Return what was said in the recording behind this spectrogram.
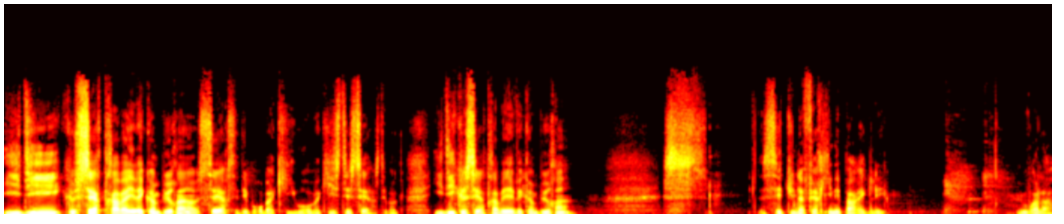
il dit que Serre travaillait avec un burin. Serre, c'était Bourbaki. Bourbaki, c'était Serre à cette époque. Il dit que Serre travaillait avec un burin. C'est une affaire qui n'est pas réglée. Voilà.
